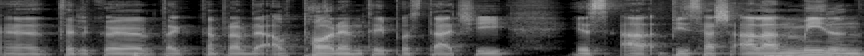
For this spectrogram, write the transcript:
e, tylko tak naprawdę autorem tej postaci jest pisarz Alan Milne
